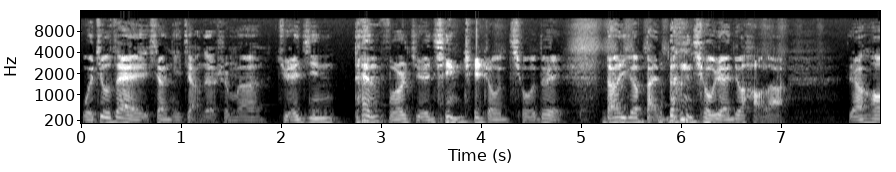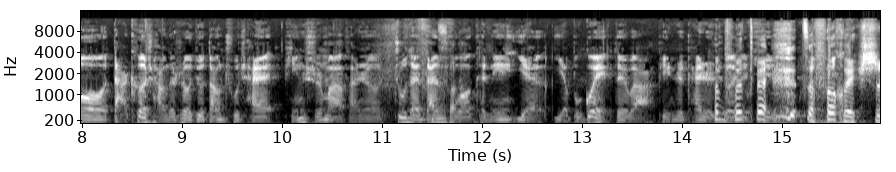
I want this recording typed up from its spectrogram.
我就在像你讲的什么掘金、丹佛掘金这种球队当一个板凳球员就好了。然后打客场的时候就当出差，平时嘛，反正住在丹佛 肯定也也不贵，对吧？平时开着车就去，怎么回事？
